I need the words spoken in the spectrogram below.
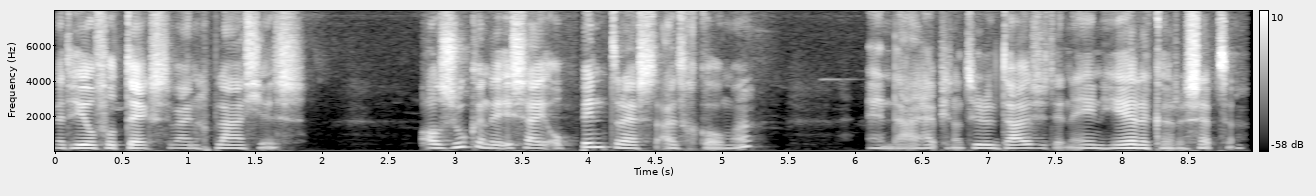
Met heel veel tekst, weinig plaatjes. Als zoekende is zij op Pinterest uitgekomen. En daar heb je natuurlijk duizend en één heerlijke recepten.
